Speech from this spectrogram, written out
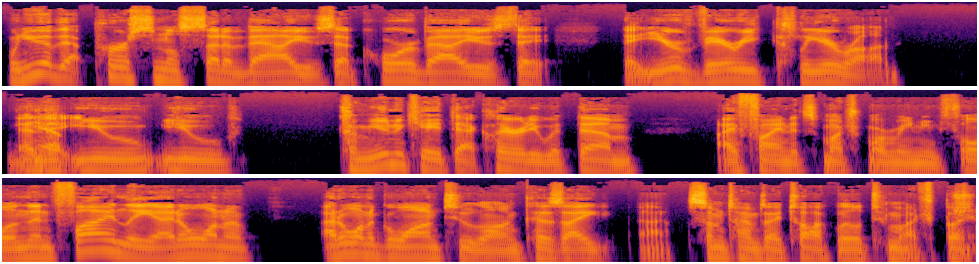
when you have that personal set of values, that core values that, that you're very clear on and Yep. that you, you communicate that clarity with them, I find it's much more meaningful. And then finally, I don't want to, I don't want to go on too long because I uh, sometimes I talk a little too much, but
